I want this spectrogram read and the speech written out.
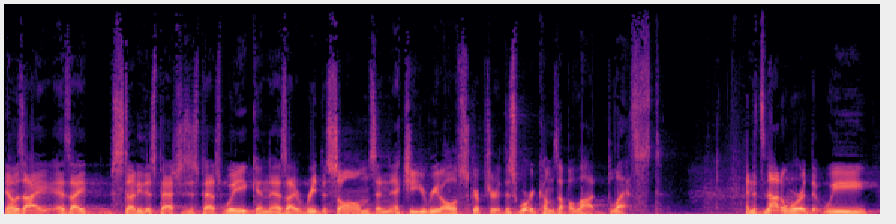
Now, as I, as I study this passage this past week, and as I read the Psalms, and actually you read all of Scripture, this word comes up a lot blessed. And it's not a word that we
